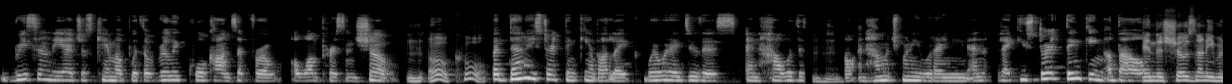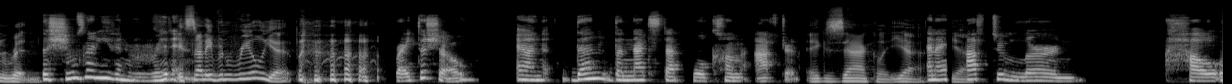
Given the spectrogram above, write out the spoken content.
recently I just came up with a really cool concept for a, a one person show. Mm-hmm. Oh, cool. But then I start thinking about like, where would I do this and how would this mm-hmm. and how much money would I need? And like, you start thinking about. And the show's not even written. The show's not even written. It's not even real yet. Write the show. And then the next step will come after that. Exactly. Yeah. And I yeah. have to learn how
